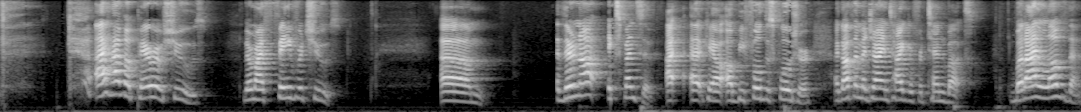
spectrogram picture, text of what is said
I have a pair of shoes. They're my favorite shoes. Um, they're not expensive. I okay. I'll, I'll be full disclosure. I got them at Giant Tiger for ten bucks, but I love them.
